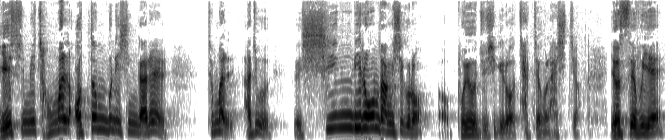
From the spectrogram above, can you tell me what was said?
예수님이 정말 어떤 분이신가를 정말 아주 신비로운 방식으로 어, 보여주시기로 작정을 하시죠. 엿새 후에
